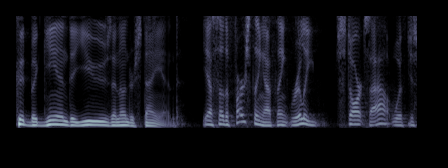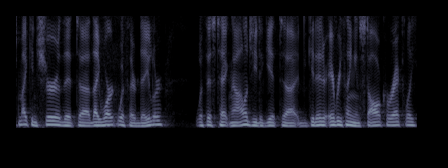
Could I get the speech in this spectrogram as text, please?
could begin to use and understand? Yeah, so the first thing I think really starts out with just making sure that uh, they work with their dealer with this technology to get uh, to get everything installed correctly,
